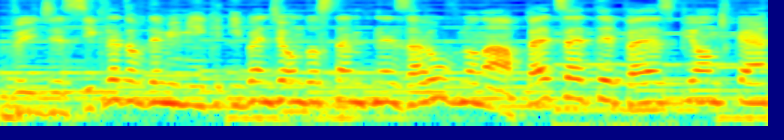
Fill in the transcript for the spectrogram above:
wyjdzie Secret of the Mimic i będzie on dostępny zarówno na PC, PS5, książkę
